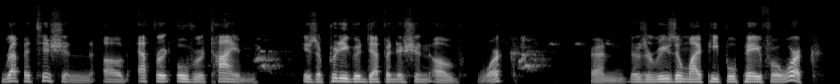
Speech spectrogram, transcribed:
repetition of effort over time is a pretty good definition of work. And there's a reason why people pay for work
